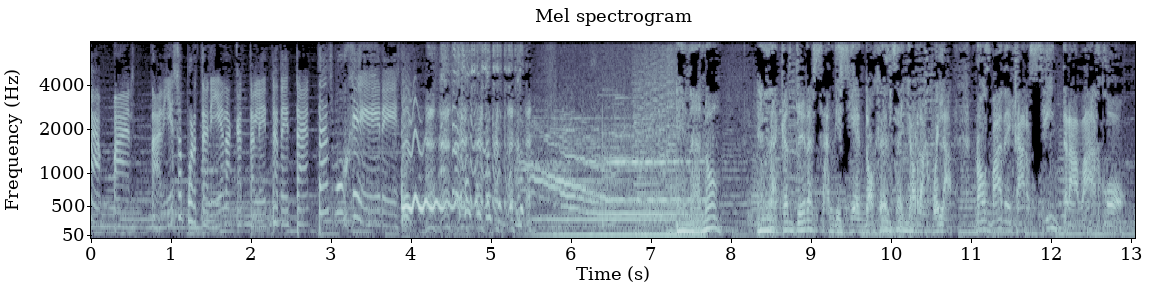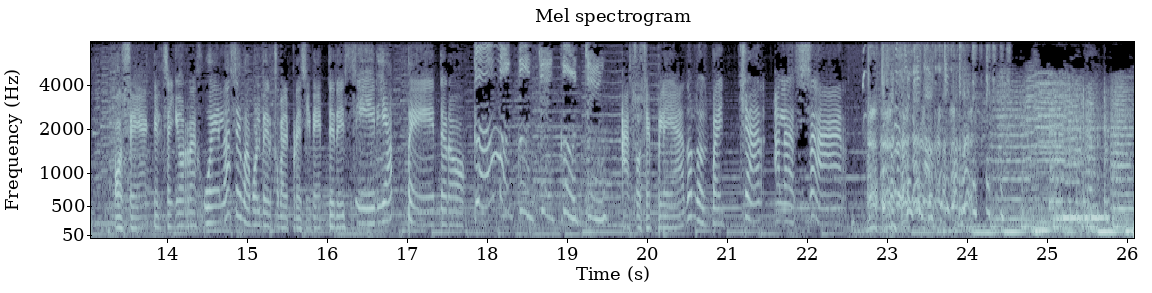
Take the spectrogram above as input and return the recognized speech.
Papá. Nadie soportaría la cantaleta de tantas mujeres. Enano, en la cantera están diciendo que el señor Rajuela nos va a dejar sin trabajo. O sea que el señor Rajuela se va a volver como el presidente de Siria, Pedro. ¿Cómo, cuchi, cuchi? A sus empleados los va a echar al azar.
